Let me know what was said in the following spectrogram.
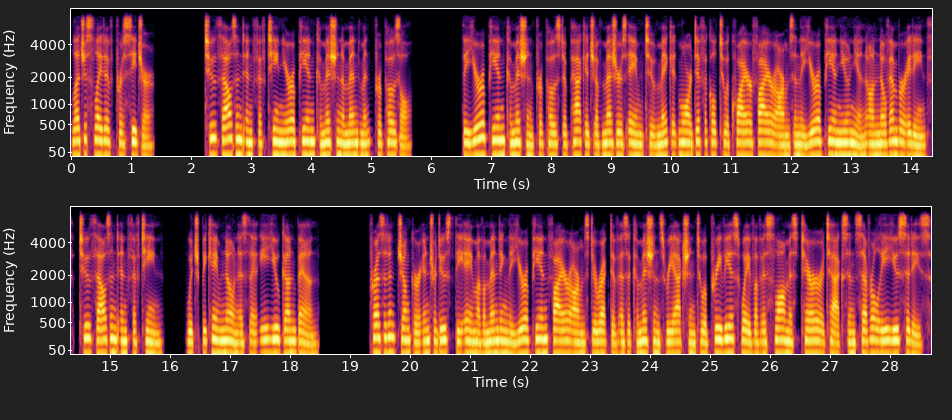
Legislative Procedure 2015 European Commission Amendment Proposal The European Commission proposed a package of measures aimed to make it more difficult to acquire firearms in the European Union on November 18, 2015, which became known as the EU gun ban. President Juncker introduced the aim of amending the European Firearms Directive as a Commission's reaction to a previous wave of Islamist terror attacks in several EU cities.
